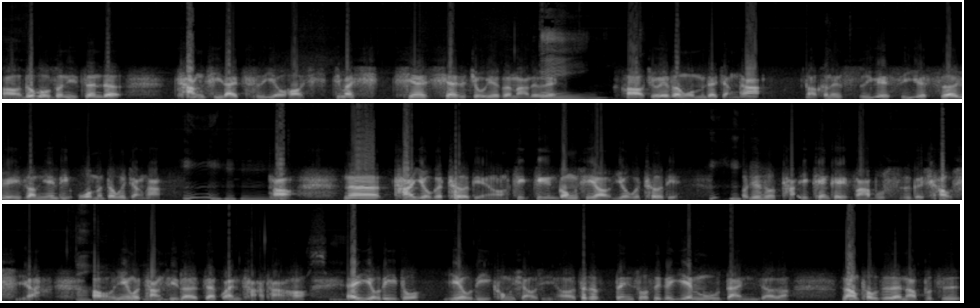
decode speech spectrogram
啊，如果说你真的长期来持有哈，基本上现在现在是九月份嘛，对不对？好，九月份我们在讲它啊，可能十月、十一月、十二月一直到年底，我们都会讲它。嗯好。那它有个特点哦，这这个公司哦有个特点，我就是说它一天可以发布十个消息啊，哦，因为我长期的在观察它哈，哎，有利多也有利空消息哦，这个等于说是一个烟幕弹，你知道吧？让投资人呢不知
